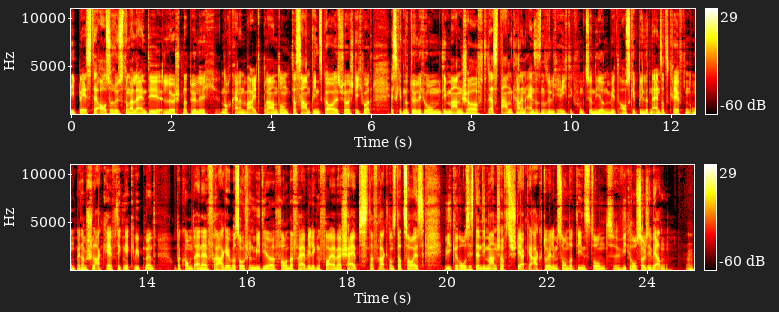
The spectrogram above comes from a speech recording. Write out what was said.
Die beste Ausrüstung allein, die löscht natürlich noch keinen Waldbrand und der Sandpinsgau ist schon ein Stichwort. Es geht natürlich um die Mannschaft. Erst dann kann ein Einsatz natürlich richtig funktionieren mit ausgebildeten Einsatzkräften und mit einem schlagkräftigen Equipment. Und da kommt eine Frage über Social Media von der Freiwilligen Feuerwehr Scheibs. Da fragt uns der Zeus, wie groß ist denn die Mannschaftsstärke aktuell im Sonderdienst und wie groß soll sie werden? Mhm.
